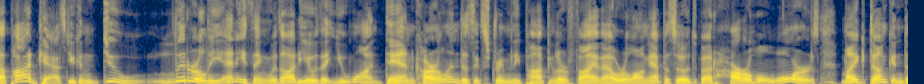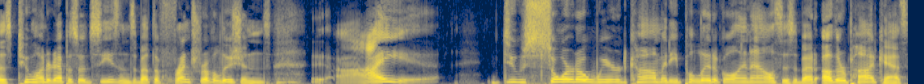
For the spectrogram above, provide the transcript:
a podcast. You can do literally anything with audio that you want. Dan Carlin does extremely popular five hour long episodes about horrible wars. Mike Duncan does 200 episode seasons about the French Revolutions. I do sort of weird comedy political analysis about other podcasts.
